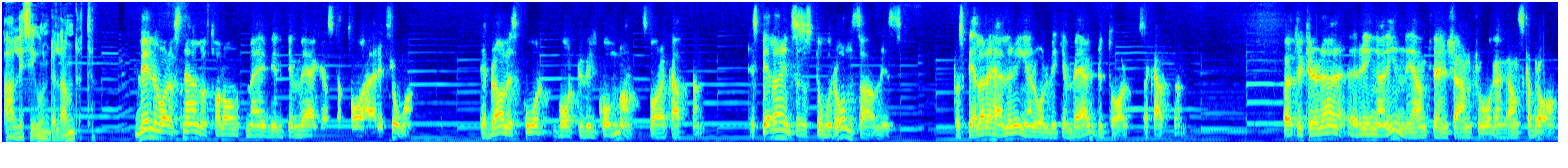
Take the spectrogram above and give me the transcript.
Alice i Underlandet. Vill du vara snäll och tala om för mig vilken väg jag ska ta härifrån? Det beror alldeles på vart du vill komma, svarar katten. Det spelar inte så stor roll, sa Alice. Då spelar det heller ingen roll vilken väg du tar, sa katten. Och jag tycker det där ringar in egentligen kärnfrågan ganska bra.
